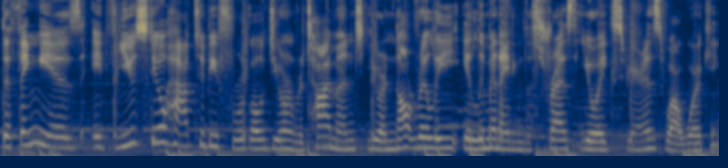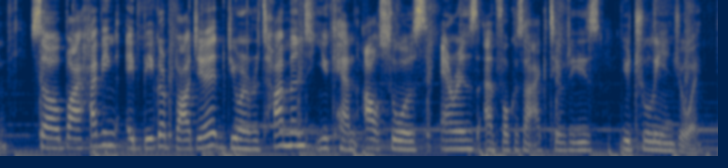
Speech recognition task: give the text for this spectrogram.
The thing is, if you still have to be frugal during retirement, you're not really eliminating the stress you experience while working. So, by having a bigger budget during retirement, you can outsource errands and focus on activities you truly enjoy.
